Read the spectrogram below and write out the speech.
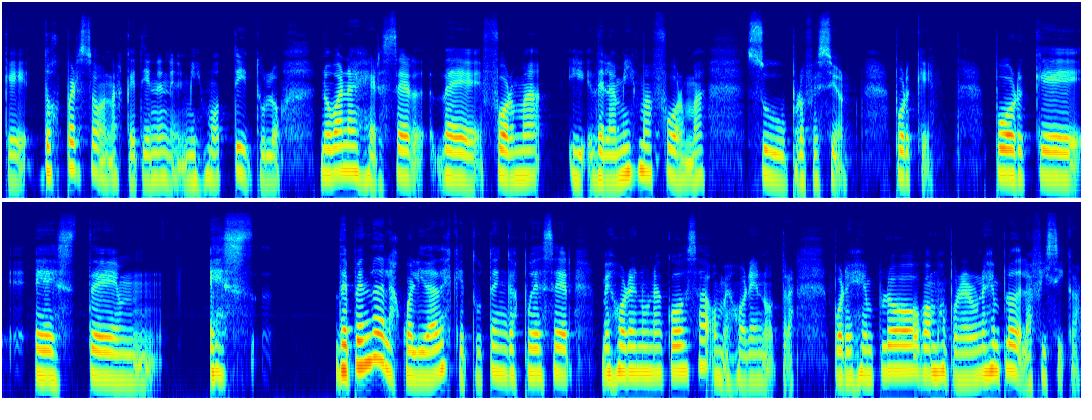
que dos personas que tienen el mismo título no van a ejercer de forma y de la misma forma su profesión. ¿Por qué? Porque este es Depende de las cualidades que tú tengas, puede ser mejor en una cosa o mejor en otra. Por ejemplo, vamos a poner un ejemplo de la física.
